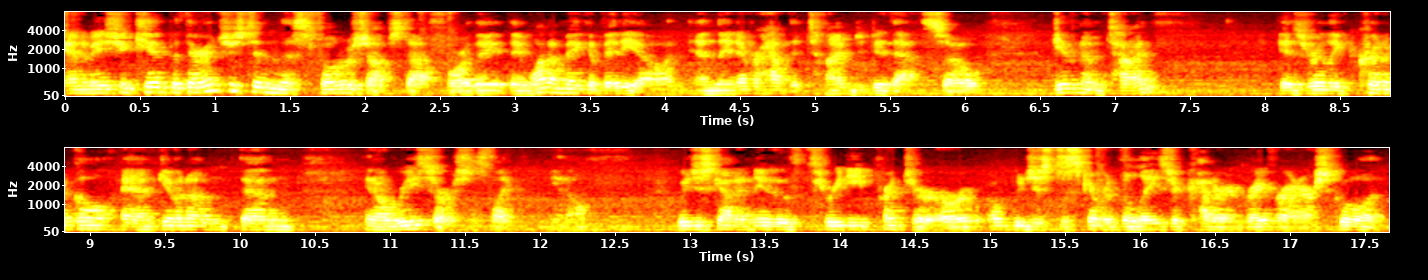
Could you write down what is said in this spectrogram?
animation kid, but they're interested in this Photoshop stuff, or they, they want to make a video and, and they never have the time to do that. So giving them time is really critical and giving them then, you know, resources like, you know, we just got a new 3D printer or, we just discovered the laser cutter engraver in our school and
